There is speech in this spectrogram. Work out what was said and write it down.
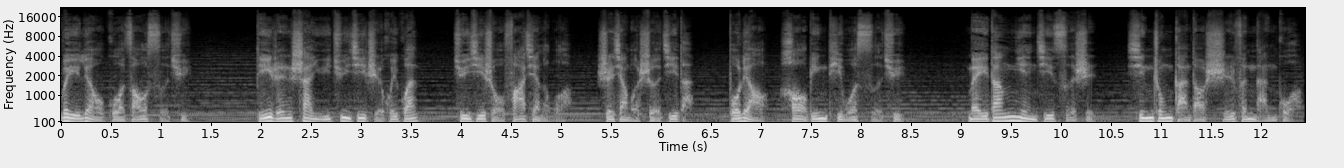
未料过早死去。敌人善于狙击指挥官，狙击手发现了我是向我射击的。”不料号兵替我死去，每当念及此事，心中感到十分难过。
